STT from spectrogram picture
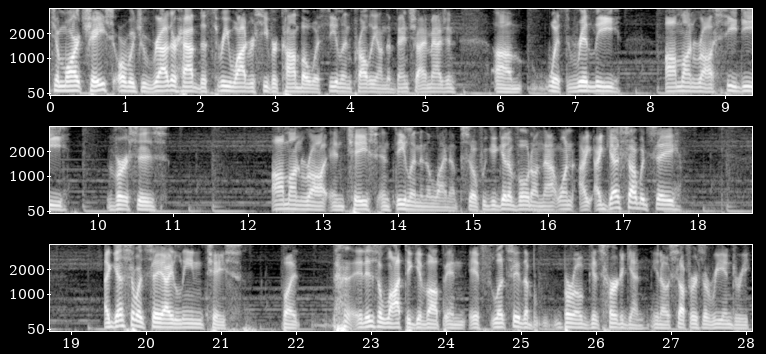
Ja'Marr Chase or would you rather have the three wide receiver combo with Thielen probably on the bench, I imagine, um, with Ridley, Amon Ra, CD versus Amon Ra and Chase and Thielen in the lineup? So if we could get a vote on that one, I, I guess I would say I guess I would say I lean Chase, but it is a lot to give up. And if let's say the Burrow gets hurt again, you know, suffers a re-injury,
